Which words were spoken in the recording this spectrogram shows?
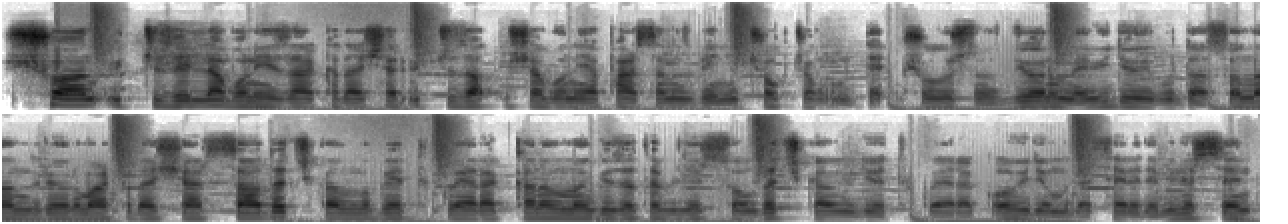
Şu an 350 aboneyiz arkadaşlar. 360 abone yaparsanız beni çok çok mutlu etmiş olursunuz diyorum ve videoyu burada sonlandırıyorum arkadaşlar. Sağda çıkan logoya tıklayarak kanalıma göz atabilir. Solda çıkan videoya tıklayarak o videomu da seyredebilirsin.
